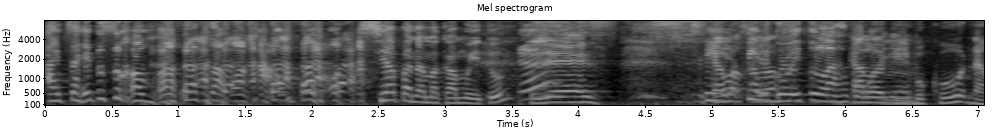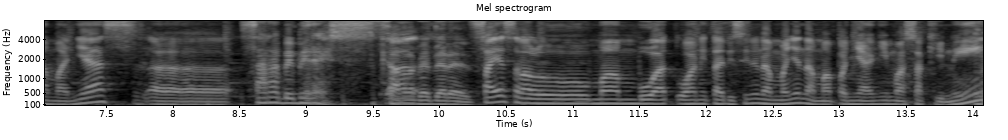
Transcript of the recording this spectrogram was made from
Aca itu suka banget sama kamu. Siapa nama kamu itu? Yes. Si Virgo itulah Kalau pokoknya. di buku namanya eh, Sarah Beberes. Sarah Beberes. Saya selalu membuat wanita di sini namanya nama penyanyi masa kini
